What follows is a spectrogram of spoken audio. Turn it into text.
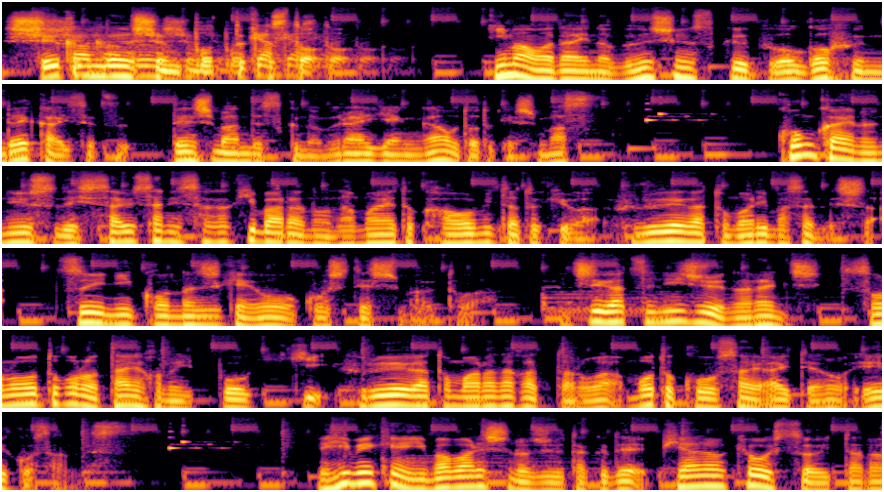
週刊文春ポッドキャスト今話題の文春スクープを5分で解説電子版デスクの村井源がお届けします今回のニュースで久々に榊原の名前と顔を見た時は震えが止まりませんでした。ついにこんな事件を起こしてしまうとは。1月27日、その男の逮捕の一報を聞き、震えが止まらなかったのは元交際相手の A 子さんです。愛媛県今治市の住宅でピアノ教室を営む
